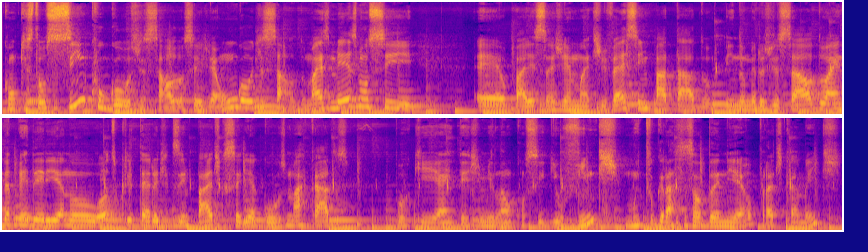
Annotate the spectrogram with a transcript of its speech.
conquistou cinco gols de saldo, ou seja, um gol de saldo. Mas mesmo se é, o Paris Saint-Germain tivesse empatado em números de saldo, ainda perderia no outro critério de desempate, que seria gols marcados, porque a Inter de Milão conseguiu 20, muito graças ao Daniel, praticamente,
